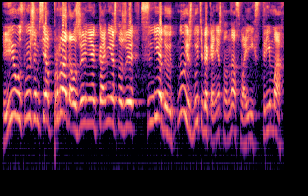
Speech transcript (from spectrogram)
и услышимся. Продолжение, конечно же, следует. Ну и жду тебя, конечно, на своих стримах.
